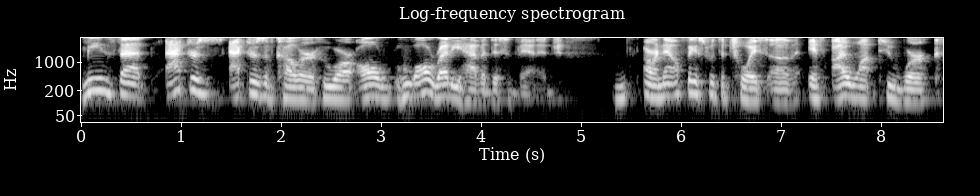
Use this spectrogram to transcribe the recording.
means that actors actors of color who are all who already have a disadvantage are now faced with the choice of if I want to work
